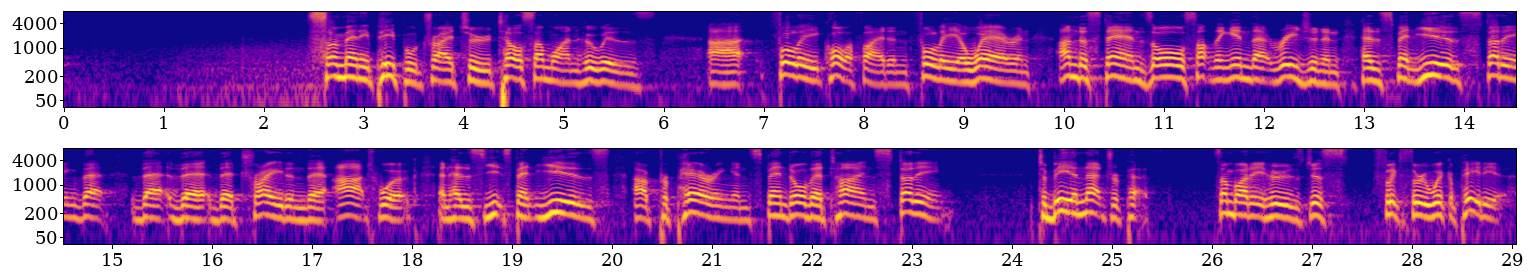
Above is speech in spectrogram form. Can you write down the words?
So many people try to tell someone who is uh, fully qualified and fully aware and understands all something in that region and has spent years studying that, that their, their trade and their artwork and has spent years uh, preparing and spent all their time studying to be a naturopath. Somebody who's just flicked through Wikipedia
